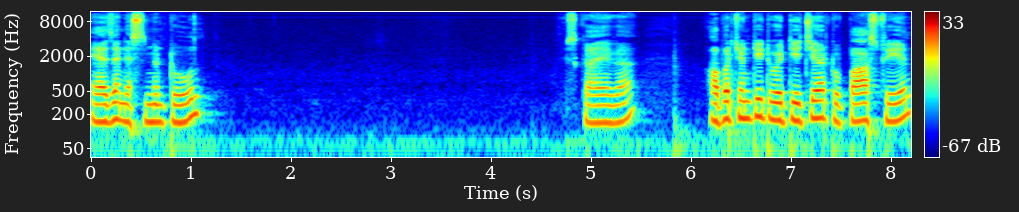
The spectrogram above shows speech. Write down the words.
as an assessment tool इसका आएगा opportunity to a teacher to pass fail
